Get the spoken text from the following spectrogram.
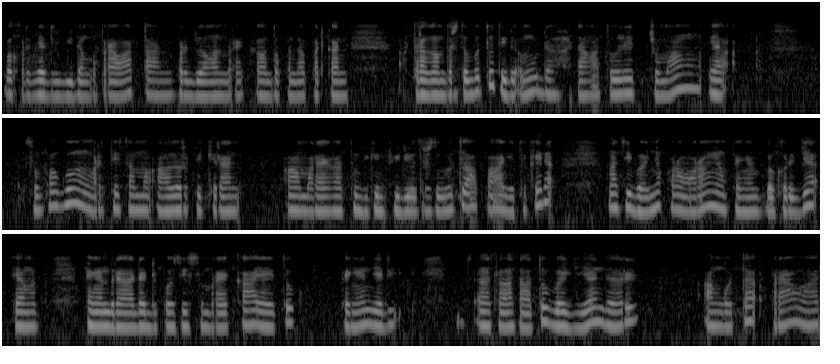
bekerja di bidang keperawatan perjuangan mereka untuk mendapatkan teragam tersebut tuh tidak mudah sangat sulit. Cuma ya sumpah gue gak ngerti sama alur pikiran uh, mereka tuh bikin video tersebut tuh apa gitu. Kayak masih banyak orang-orang yang pengen bekerja yang pengen berada di posisi mereka yaitu pengen jadi uh, salah satu bagian dari anggota perawat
